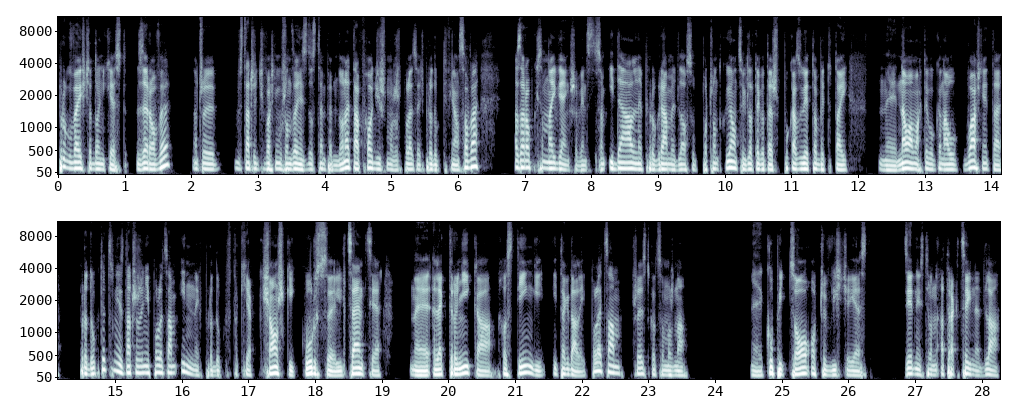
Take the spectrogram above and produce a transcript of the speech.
próg wejścia do nich jest zerowy, znaczy wystarczy ci właśnie urządzenie z dostępem do neta, wchodzisz, możesz polecać produkty finansowe, a zarobki są największe, więc to są idealne programy dla osób początkujących, dlatego też pokazuję Tobie tutaj na łamach tego kanału właśnie te produkty, co nie znaczy, że nie polecam innych produktów, takich jak książki, kursy, licencje, y, elektronika, hostingi i tak dalej. Polecam wszystko, co można y, kupić, co oczywiście jest z jednej strony atrakcyjne dla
